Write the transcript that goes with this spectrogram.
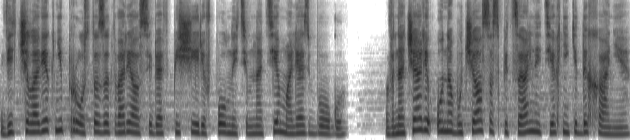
Ведь человек не просто затворял себя в пещере в полной темноте, молясь Богу. Вначале он обучался специальной технике дыхания,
